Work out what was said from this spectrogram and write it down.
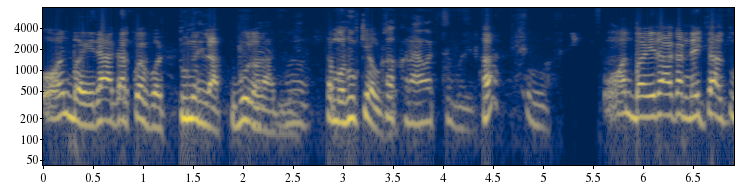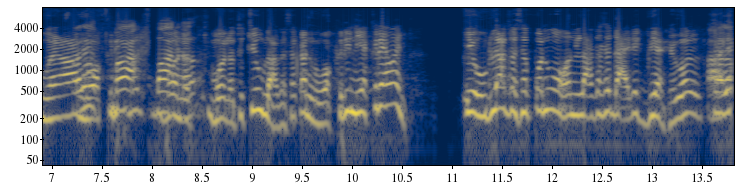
ઓન બૈરા આગળ કોઈ વધતું નહીં લાગતું. બોલો રાજુ. તમને હું કેવું છે? છે હા? ઓન બૈરા આગળ નહીં ચાલતું હોય આ નોકરી મને તો કેવું લાગે છે કે નોકરી નીકળે હોય ને એવું લાગે છે પણ ઓન લાગે છે ડાયરેક્ટ ભેંસો અરે,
